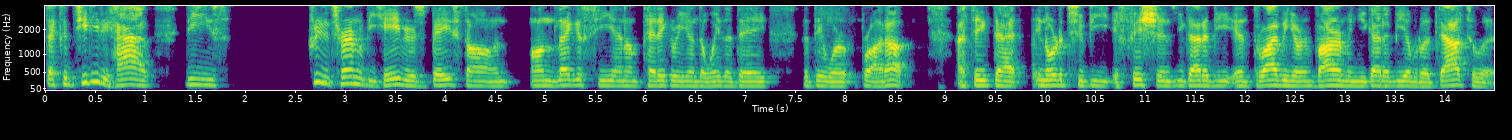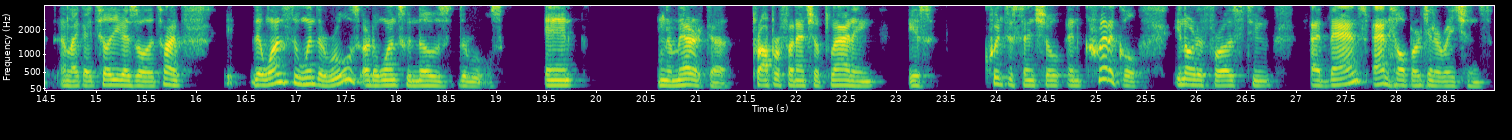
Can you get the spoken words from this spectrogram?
that continue to have these predetermined behaviors based on on legacy and on pedigree and the way that they that they were brought up. I think that in order to be efficient, you got to be and thrive in your environment. You got to be able to adapt to it. And like I tell you guys all the time, the ones who win the rules are the ones who knows the rules. And in America, proper financial planning is quintessential and critical in order for us to advance and help our generations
